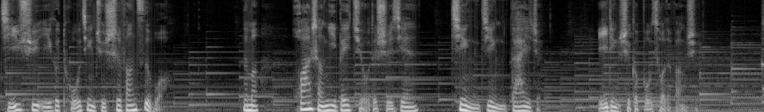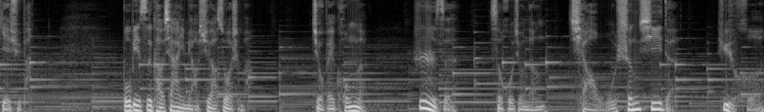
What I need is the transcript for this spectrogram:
急需一个途径去释放自我，那么花上一杯酒的时间。静静待着，一定是个不错的方式。也许吧。不必思考下一秒需要做什么，酒杯空了，日子似乎就能悄无声息的愈合。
